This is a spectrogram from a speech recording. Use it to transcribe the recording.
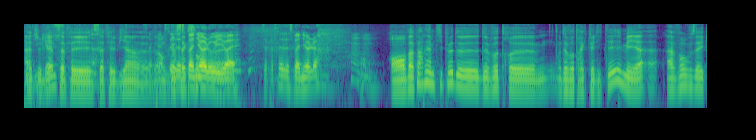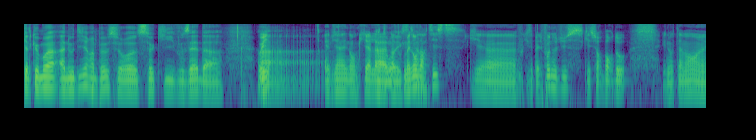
Ah Julien, ça fait, ça fait bien euh, Ça fait très anglo-saxon. espagnol, oui, ouais. Ça fait très espagnol. On va parler un petit peu de, de votre, euh, de votre actualité, mais avant, vous avez quelques mots à nous dire un peu sur euh, ceux qui vous aident à... Oui. à- Eh bien, donc il y a la, tourner, notre etc. maison d'artistes qui, euh, qui s'appelle Phonotus, qui est sur Bordeaux, et notamment euh,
